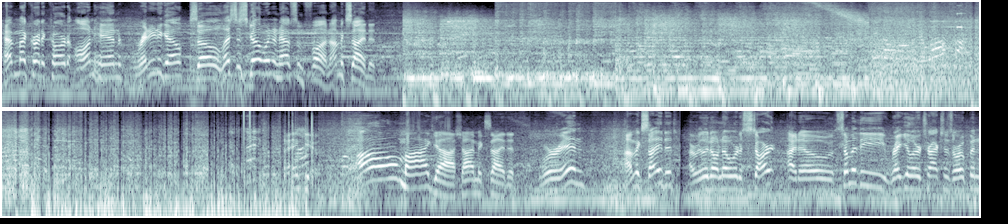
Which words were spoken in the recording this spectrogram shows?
have my credit card on hand, ready to go. So let's just go in and have some fun. I'm excited. My gosh, I'm excited. We're in. I'm excited. I really don't know where to start. I know some of the regular attractions are open.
